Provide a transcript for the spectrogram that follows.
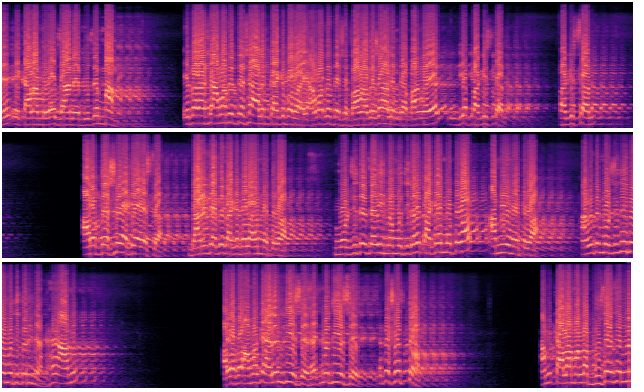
যে এই কালাম আল্লাহ জানে, বুঝে মানে। এবার আসে আমাদের দেশে আলেম কাকে বলা হয়? আমাদের দেশে, বাংলাদেশে আলেম কাকে বাংলাদেশ ইন্ডিয়া, পাকিস্তান। পাকিস্তান। আরব দেশে একই অবস্থা। দাঁড়িয়ে আছে তাকে বলা হয় মতোয়া। মসজিদে যে ইমামতি করে, তাকে মতোয়া, আমিও মতোয়া। আমি তো মসজিদে ইমামতি করি না। হ্যাঁ আমি আল্লাহ আমাকে আলেম দিয়েছে হেকমা দিয়েছে। এটা সত্য। আমি কালাম আল্লাহ বুঝার জন্য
